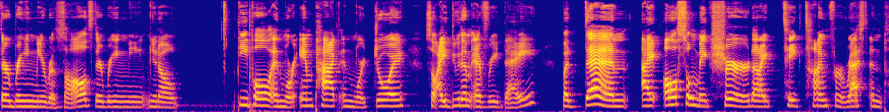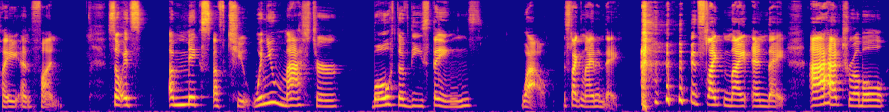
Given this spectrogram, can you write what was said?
they're bringing me results. They're bringing me, you know, people and more impact and more joy. So I do them every day. But then I also make sure that I take time for rest and play and fun. So it's a mix of two. When you master both of these things, wow, it's like night and day. it's like night and day. I had trouble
